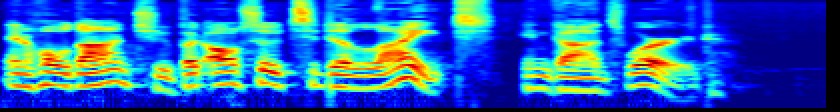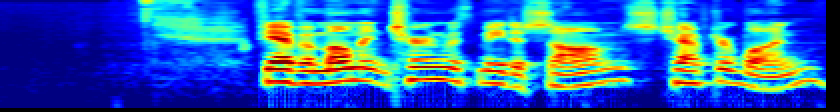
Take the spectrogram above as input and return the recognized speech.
and hold on to, but also to delight in God's Word. If you have a moment, turn with me to Psalms chapter 1.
